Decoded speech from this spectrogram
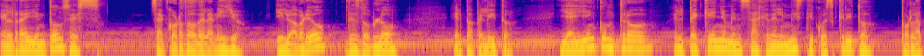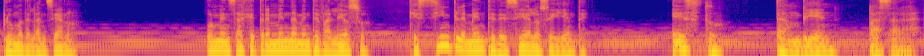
el rey entonces se acordó del anillo y lo abrió, desdobló el papelito y ahí encontró el pequeño mensaje del místico escrito por la pluma del anciano. Un mensaje tremendamente valioso que simplemente decía lo siguiente, esto también pasará.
